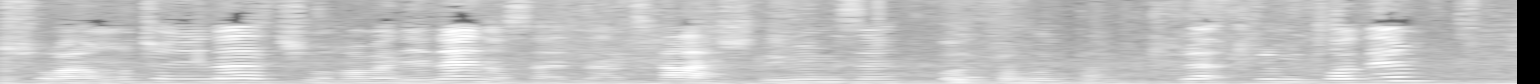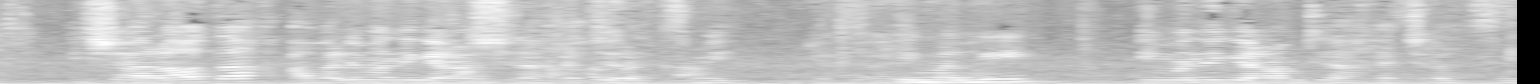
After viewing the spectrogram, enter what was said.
משהו רע, למרות שאני יודעת שהוא רע, ואני עדיין עושה את זה, אני צריכה להשלים עם זה? עוד פעם, עוד פעם. לא, כאילו מקודם, היא שאלה אותך, אבל אם אני גרמתי לחטא של עצמי. אם אני, אם אני גרמתי לחטא של עצמי.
